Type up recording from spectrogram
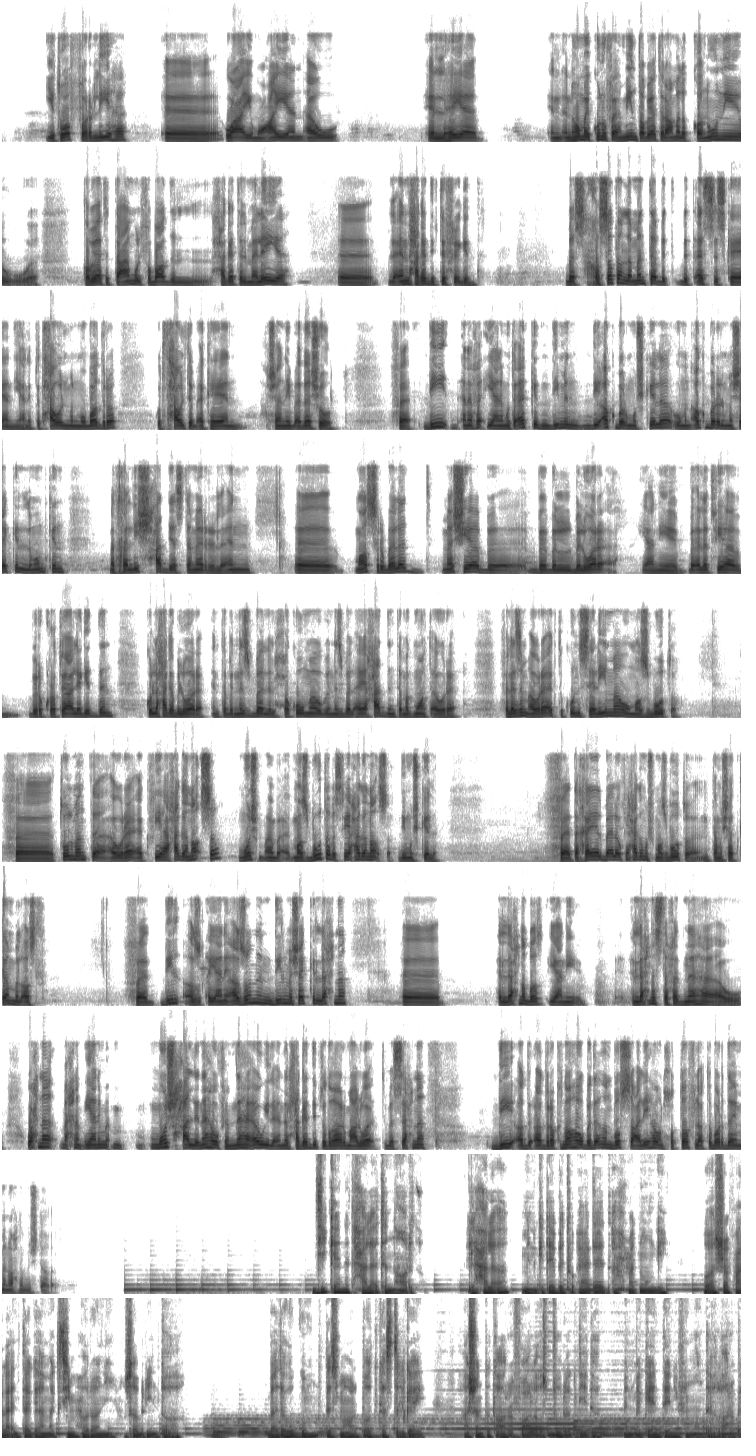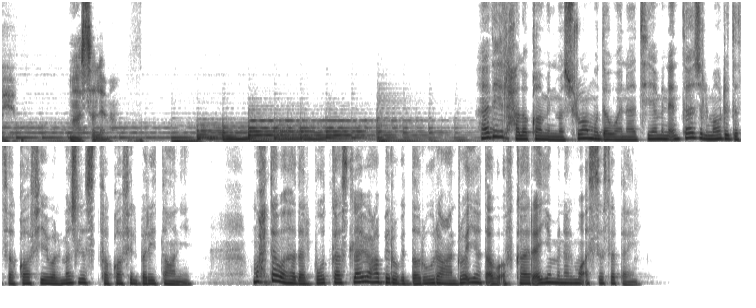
يتوفر ليها آه، وعي معين أو اللي هي إن إن هم يكونوا فاهمين طبيعة العمل القانوني وطبيعة التعامل في بعض الحاجات المالية آه، لأن الحاجات دي بتفرق جدا. بس خاصة لما أنت بت- بتأسس كيان يعني بتتحول من مبادرة وتتحول تبقى كيان عشان يبقى ده شغل. فدي أنا ف... يعني متأكد إن دي من دي أكبر مشكلة ومن أكبر المشاكل اللي ممكن ما تخليش حد يستمر لأن آه، مصر بلد ماشية ب... ب... بال... بالورقة. يعني بلد فيها بيروقراطية عالية جدا كل حاجة بالورق. أنت بالنسبة للحكومة وبالنسبة لأي حد أنت مجموعة أوراق. فلازم أوراقك تكون سليمة ومظبوطة. فطول ما انت أوراقك فيها حاجة ناقصة مش مظبوطة بس فيها حاجة ناقصة. دي مشكلة. فتخيل بقى لو في حاجة مش مظبوطة انت مش هتكمل أصلا. فدي يعني أظن إن دي المشاكل اللي إحنا آه، اللي إحنا بص يعني اللي إحنا استفدناها أو وإحنا إحنا يعني مش حليناها وفهمناها قوي لأن الحاجات دي بتتغير مع الوقت. بس إحنا دي أدركناها وبدأنا نبص عليها ونحطها في الاعتبار دايما وإحنا بنشتغل. دي كانت حلقة النهاردة. الحلقة من كتابة وإعداد أحمد منجي وأشرف على إنتاجها مكسيم حوراني وصابرين طه. بدعوكم تسمعوا البودكاست الجاي عشان تتعرفوا على أسطورة جديدة من مكان تاني في المنطقة العربية. مع السلامة. هذه الحلقة من مشروع مدوناتية من إنتاج المورد الثقافي والمجلس الثقافي البريطاني. محتوى هذا البودكاست لا يعبر بالضرورة عن رؤية أو أفكار أي من المؤسستين.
